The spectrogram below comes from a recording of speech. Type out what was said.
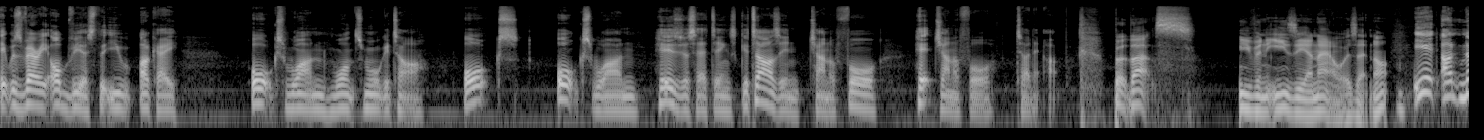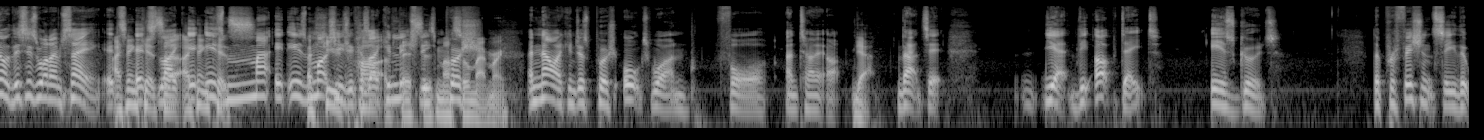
It was very obvious that you okay, aux one wants more guitar. Aux aux one. Here's your settings. Guitars in channel four. Hit channel four. Turn it up. But that's even easier now, is it not? It, uh, no, this is what I'm saying. It's, think it's a- like I it think is it's ma- it is much easier because I can literally is muscle push, memory. and now I can just push aux one four and turn it up. Yeah. That's it. Yeah, the update is good. The proficiency that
